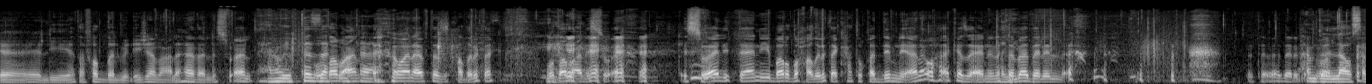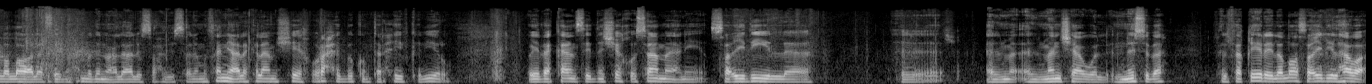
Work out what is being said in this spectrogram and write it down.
آه، ليتفضل بالإجابة على هذا السؤال. يعني هو يبتزك وطبعا وأنا ابتز حضرتك. وطبعا السؤال السؤال الثاني برضه حضرتك هتقدمني أنا وهكذا يعني نتبادل ال... نتبادل الحمد. لله وصلى الله على سيدنا محمد وعلى آله وصحبه وسلم. وثني على كلام الشيخ ورحب بكم ترحيب كبير. وإذا كان سيدنا الشيخ أسامة يعني صعيدي ال- الم- المنشأ والنسبة فالفقير إلى الله صعيدي الهوى.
